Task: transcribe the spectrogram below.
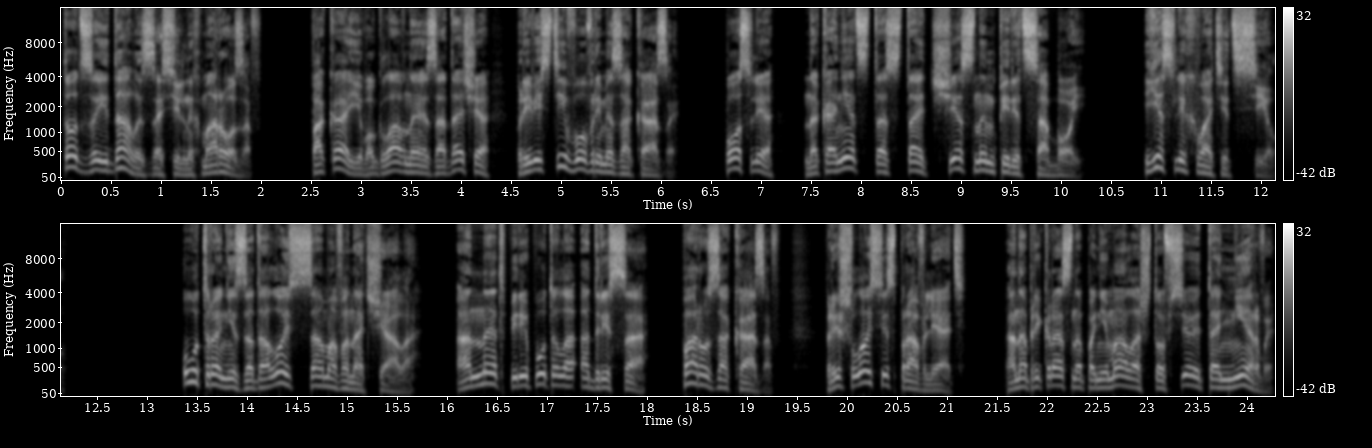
тот заедал из-за сильных морозов. Пока его главная задача — привести вовремя заказы. После — наконец-то стать честным перед собой, если хватит сил. Утро не задалось с самого начала. Аннет перепутала адреса, пару заказов, Пришлось исправлять. Она прекрасно понимала, что все это нервы,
